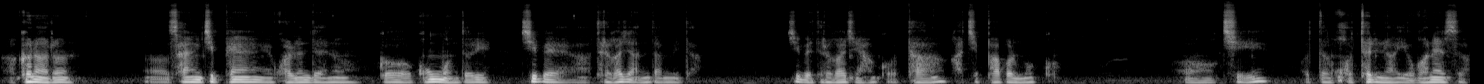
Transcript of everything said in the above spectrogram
어, 그날은 어, 사형 집행에 관련되는 그 공무원들이 집에 어, 들어가지 않답니다. 집에 들어가지 않고 다 같이 밥을 먹고 어, 같이 어떤 호텔이나 요관에서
